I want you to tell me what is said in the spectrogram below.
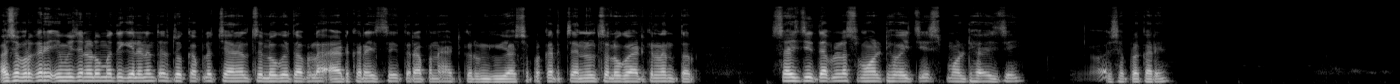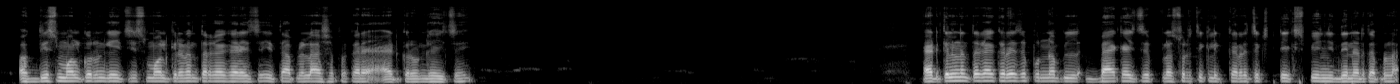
अशा प्रकारे इमेज अँडोमध्ये गेल्यानंतर जो काही आपल्या चॅनलचं लोगो आहे ते आपल्याला ॲड करायचं आहे तर आपण ॲड करून घेऊया. अशा प्रकारे चॅनलचा लोगो ॲड केल्यानंतर साईज जिथे आपल्याला स्मॉल ठेवायची स्मॉल ठेवायचे अशा प्रकारे. अगदी स्मॉल करून घ्यायची स्मॉल केल्यानंतर काय करायचं? इथं आपल्याला अशा प्रकारे ॲड करून घ्यायचं आहे. ॲड केल्यानंतर काय करायचं? पुन्हा बॅक यायचं. प्लसवरती क्लिक करायचं. टेक्स्ट पी एन जी देणार ते आपल्याला.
